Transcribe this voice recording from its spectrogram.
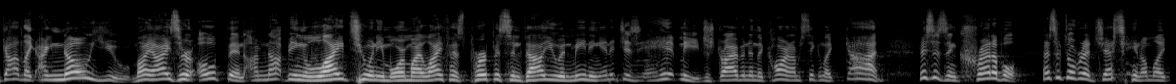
God, like, I know you. My eyes are open. I'm not being lied to anymore. My life has purpose and value and meaning. And it just hit me just driving in the car. And I'm just thinking, like, God, this is incredible. And I just looked over at Jesse and I'm like,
